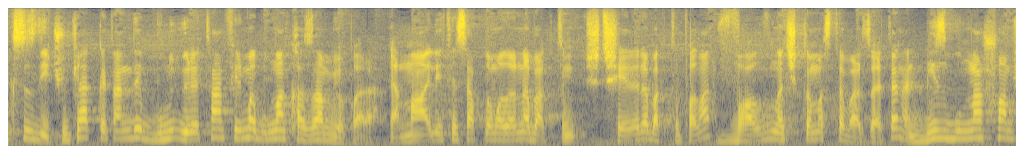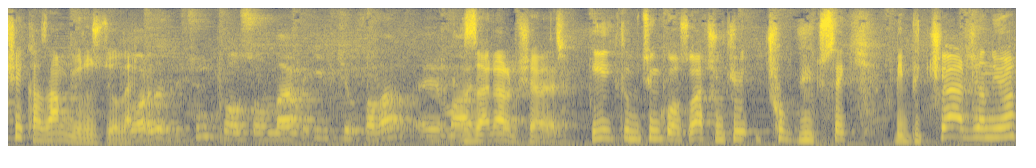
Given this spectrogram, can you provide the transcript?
Mantıksız değil. Çünkü hakikaten de bunu üreten firma bundan kazanmıyor para. Yani maliyet hesaplamalarına baktım, şeylere baktım falan. Valve'ın açıklaması da var zaten. Hani biz bundan şu an bir şey kazanmıyoruz diyorlar. Bu arada bütün konsollarda ilk yıl falan e, maliyet- Zararmış evet. İlk yıl bütün konsollar çünkü çok yüksek bir bütçe harcanıyor.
